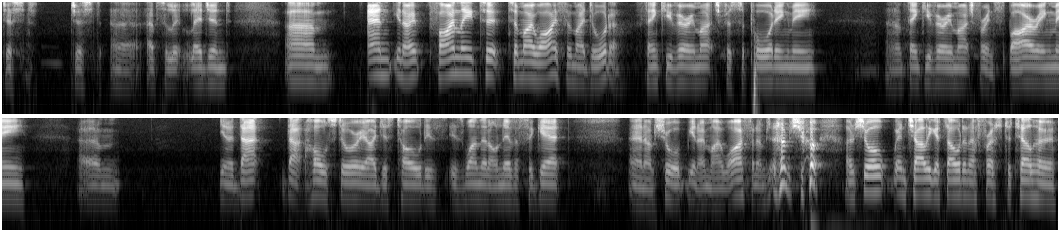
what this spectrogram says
just just uh, absolute legend. Um, and you know, finally to to my wife and my daughter, thank you very much for supporting me. Uh, thank you very much for inspiring me. Um, you know that that whole story I just told is is one that I'll never forget. And I'm sure, you know, my wife, and I'm, I'm sure, I'm sure when Charlie gets old enough for us to tell her,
